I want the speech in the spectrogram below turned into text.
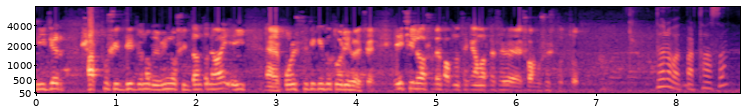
নিজের স্বার্থ সিদ্ধির জন্য বিভিন্ন সিদ্ধান্ত নেওয়ায় এই আহ, পরিস্থিতি কিন্তু তৈরি হয়েছে। এই ছিল আসলে পাবনা থেকে আমার কাছে সর্বশেষ তথ্য। ধন্যবাদ পার্থ হাসান।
